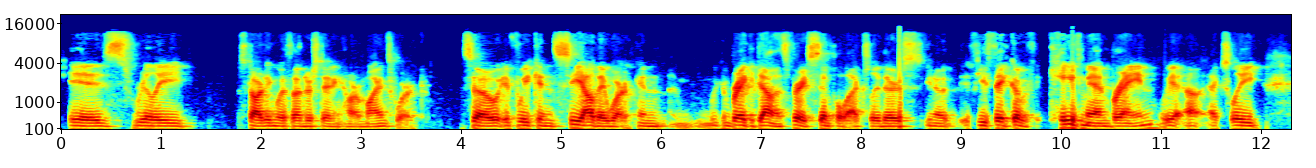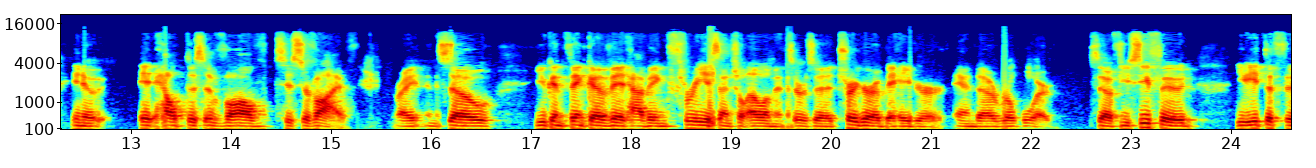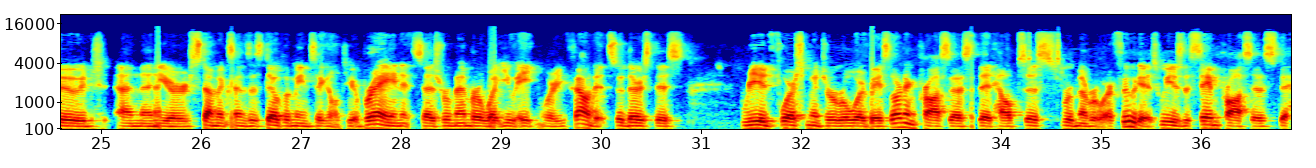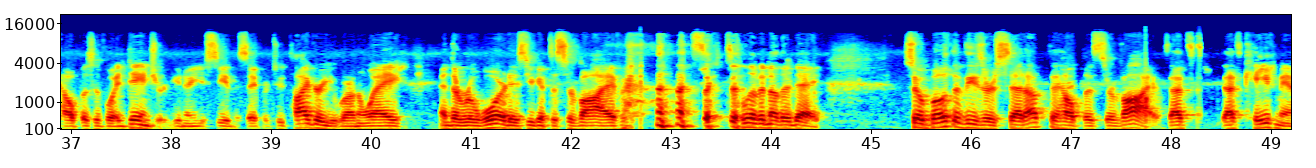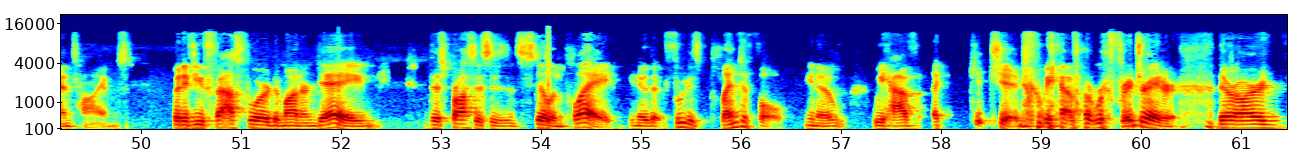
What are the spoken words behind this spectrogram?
is really starting with understanding how our minds work. so if we can see how they work and we can break it down, it's very simple actually. There's, you know, if you think of caveman brain, we uh, actually, you know, it helped us evolve to survive, right? And so you can think of it having three essential elements. There's a trigger, a behavior, and a reward. So if you see food, you eat the food, and then your stomach sends this dopamine signal to your brain. It says, remember what you ate and where you found it. So there's this reinforcement or reward based learning process that helps us remember where food is. We use the same process to help us avoid danger. You know, you see the saber tooth tiger, you run away, and the reward is you get to survive to live another day. So both of these are set up to help us survive. That's that's caveman times. But if you fast forward to modern day, this process is still in play. You know, that food is plentiful. You know, we have a kitchen, we have a refrigerator. There are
